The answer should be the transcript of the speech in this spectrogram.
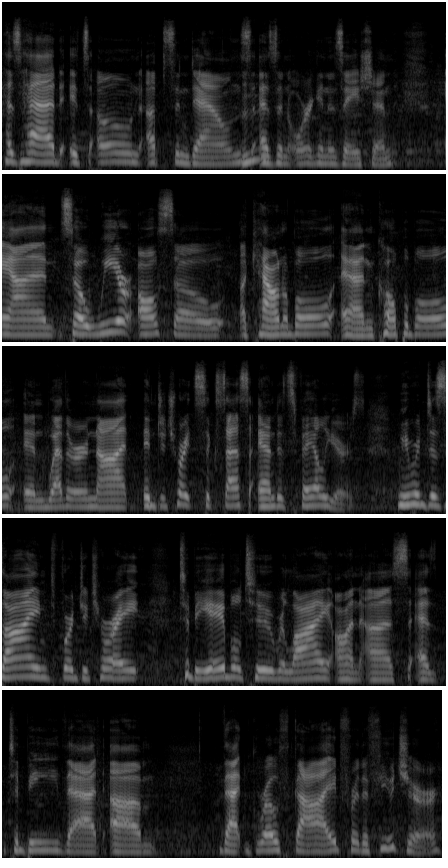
has had its own ups and downs as an organization. And so we are also accountable and culpable in whether or not in Detroit's success and its failures. We were designed for Detroit to be able to rely on us as to be that um, that growth guide for the future.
